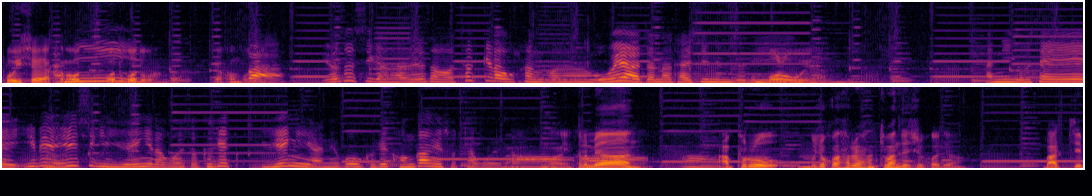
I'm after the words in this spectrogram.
보이시죠? 약간 어, 아니, 어둑어둑한 거. 약간 뭐, 오빠 6시가 다 돼서 첫 끼라고 한 거는 오해하잖아 달씨님들이. 뭘 오해하는데. 아니 요새 일일 음. 일식이 유행이라고 해서 그게 유행이 아니고 그게 건강에 좋다고 해서. 아. 그러면 어, 어. 앞으로 음. 무조건 하루에 한 끼만 드실 거죠? 맛집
